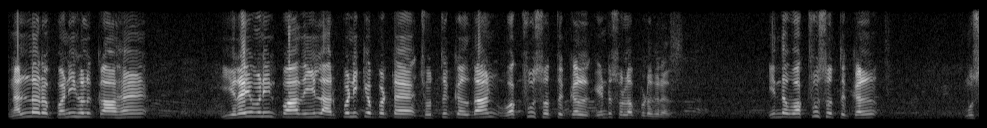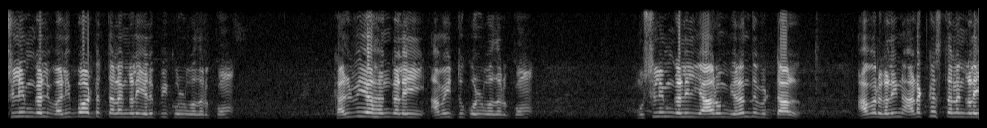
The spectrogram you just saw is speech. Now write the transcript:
நல்லற பணிகளுக்காக இறைவனின் பாதையில் அர்ப்பணிக்கப்பட்ட சொத்துக்கள் தான் வக்ஃபு சொத்துக்கள் என்று சொல்லப்படுகிறது. இந்த வக்ஃபு சொத்துக்கள் முஸ்லிம்கள் வழிபாட்டு தலங்களை எழுப்பிக் கொள்வதற்கும் கல்வியகங்களை அமைத்துக் கொள்வதற்கும் முஸ்லிம்களில் யாரும் இறந்துவிட்டால் அவர்களின் அடக்கஸ்தலங்களை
